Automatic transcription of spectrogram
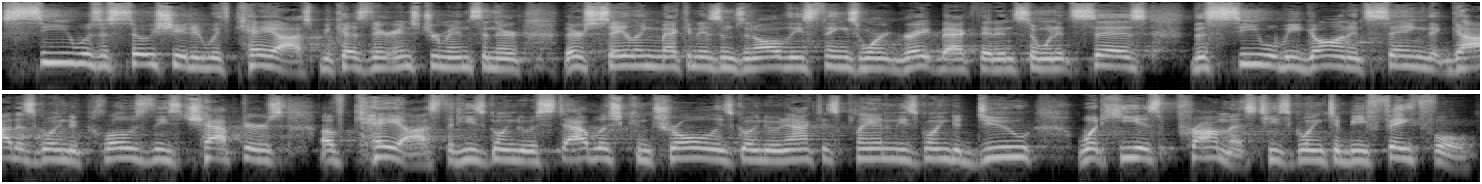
sea was associated with chaos because their instruments and their, their sailing mechanisms and all these things weren't great back then. And so when it says the sea will be gone, it's saying that God is going to close these chapters of chaos, that he's going to establish control, he's going to enact his plan, and he's going to do what he has promised. He's going to be faithful.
